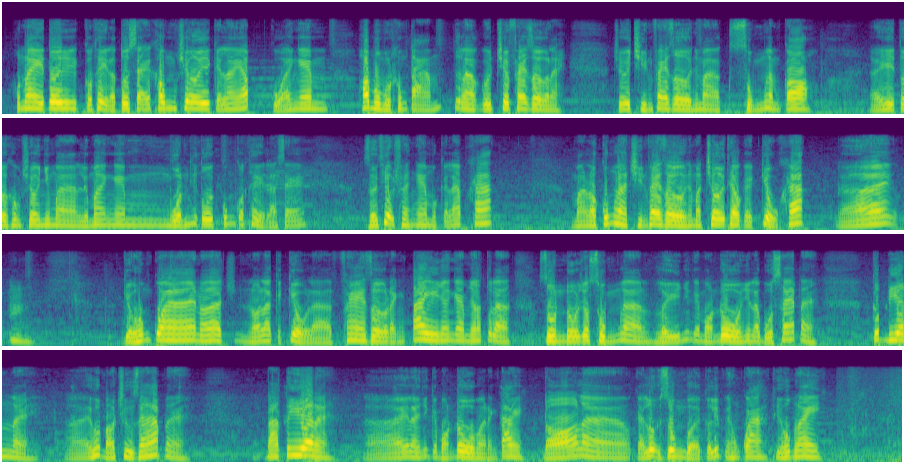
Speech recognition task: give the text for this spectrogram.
Hôm nay tôi có thể là tôi sẽ không chơi cái line up của anh em Hot 1108 Tức là tôi chơi Feather này Chơi 9 Feather nhưng mà súng làm co. Đấy thì tôi không chơi nhưng mà nếu mà anh em muốn thì tôi cũng có thể là sẽ Giới thiệu cho anh em một cái lab khác. Mà nó cũng là 9 Feather nhưng mà chơi theo cái kiểu khác. Đấy. Kiểu hôm qua ấy, nó là nó là cái kiểu là phe giờ đánh tay nha anh em nhá. Tôi là dồn đồ cho súng là lấy những cái món đồ như là búa xét này Cướp điên này Đấy, hút máu trừ giáp này Ba tia này. Đấy là những cái món đồ mà đánh tay. Đó là cái nội dung của cái clip ngày hôm qua. Thì hôm nay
